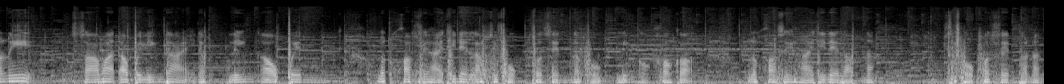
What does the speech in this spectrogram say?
รนี้สามารถเอาไปลิงก์ได้นะลิงก์เอาเป็นลดความเสียหายที่ได้รับ 16%นะผมลิงก์ของเขาก็ ลดความเสียหายที่ได้รับนะ16%เท่านั้น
